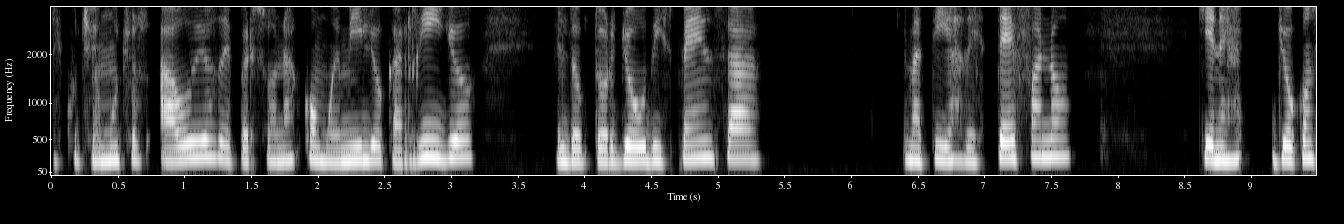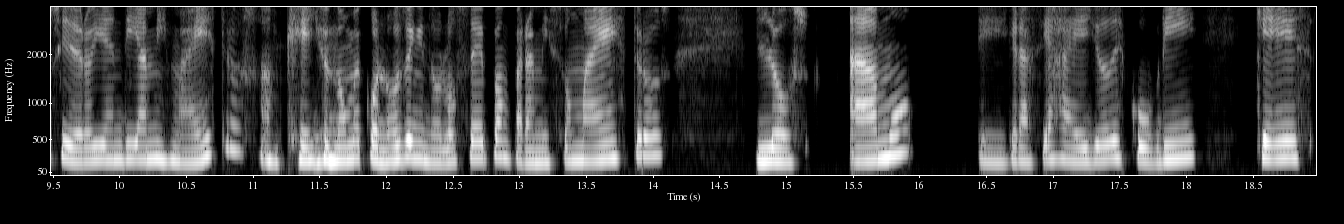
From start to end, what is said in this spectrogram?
escuché muchos audios de personas como Emilio Carrillo, el doctor Joe Dispensa, Matías de Estéfano, quienes yo considero hoy en día mis maestros, aunque ellos no me conocen y no lo sepan, para mí son maestros, los amo, eh, gracias a ellos descubrí qué es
